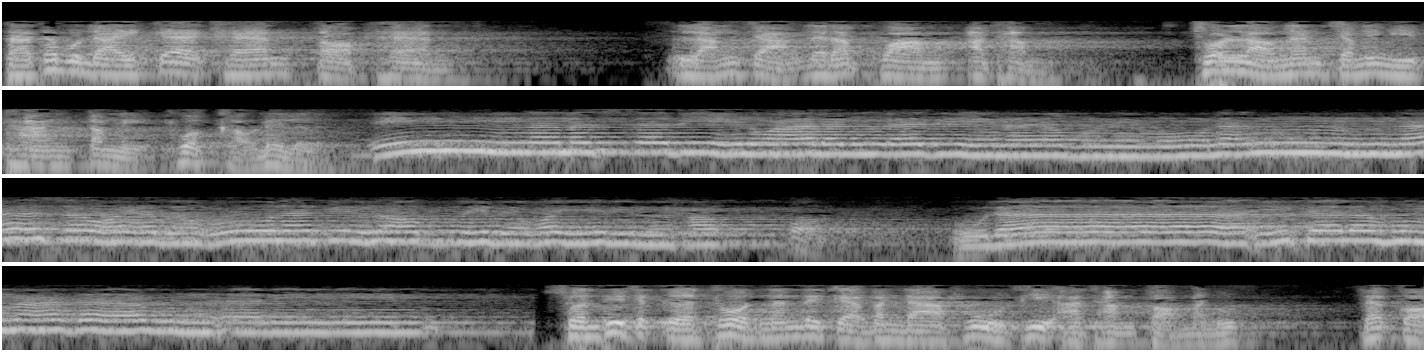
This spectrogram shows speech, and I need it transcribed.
แต่ถ้าบุใดแก้แค้นตอบแทน หลังจากได้รับความอาธรรม ชนเหล่านั้นจะไม่มีทางตำหนิพวกเขาได้เลย อินนัมัสบีลอัลลดีนยัيظلمون الناس ويبغون في الأرض بغير الحق أولئك لهم عذاب أليمส่วนที่จะเกิดโทษนั้นได้แก่บรรดาผู้ที่อธรรมต่อมนุษย์ และก่อ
